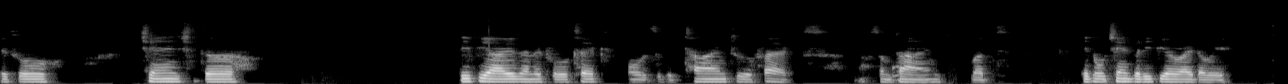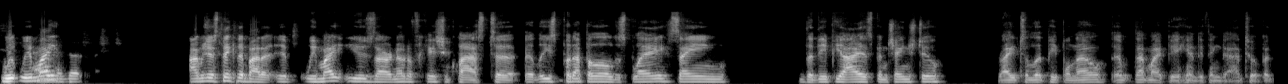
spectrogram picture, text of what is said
it will change the DPIs and it will take or it's a good time to affect sometimes, but it will change the DPI right away. We, we might. The, I was just thinking about it. If we might use our notification class to at least put up a little display saying the DPI has been changed to, right? To let people know that, that might be a handy thing to add to it. But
